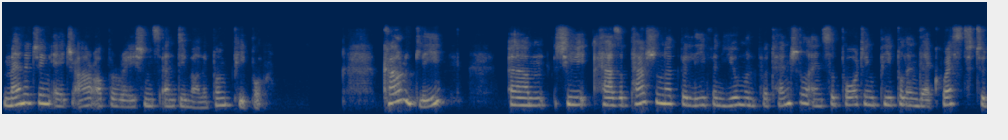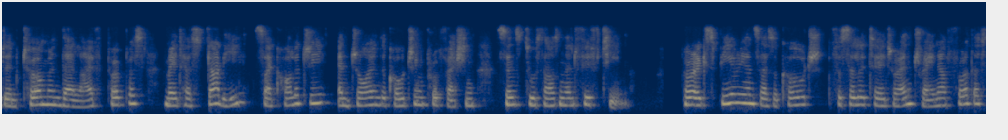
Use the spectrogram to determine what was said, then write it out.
managing HR operations, and developing people. Currently, um, she has a passionate belief in human potential and supporting people in their quest to determine their life purpose made her study psychology and join the coaching profession since 2015. Her experience as a coach, facilitator, and trainer furthers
